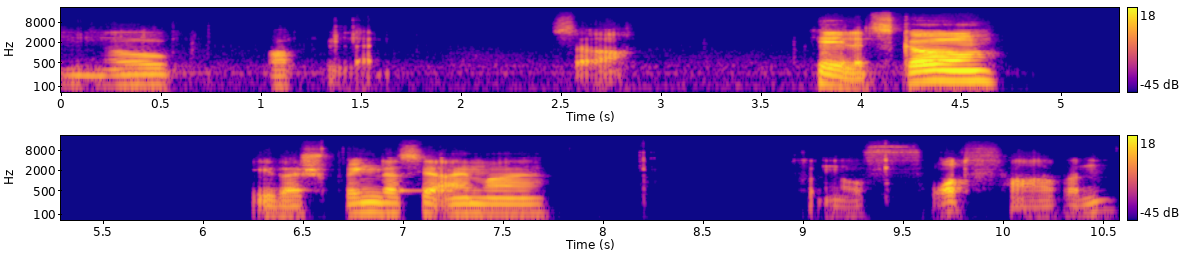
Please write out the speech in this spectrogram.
No problem. So. Okay, let's go. Überspringen das hier einmal. Drücken auf Fortfahren.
